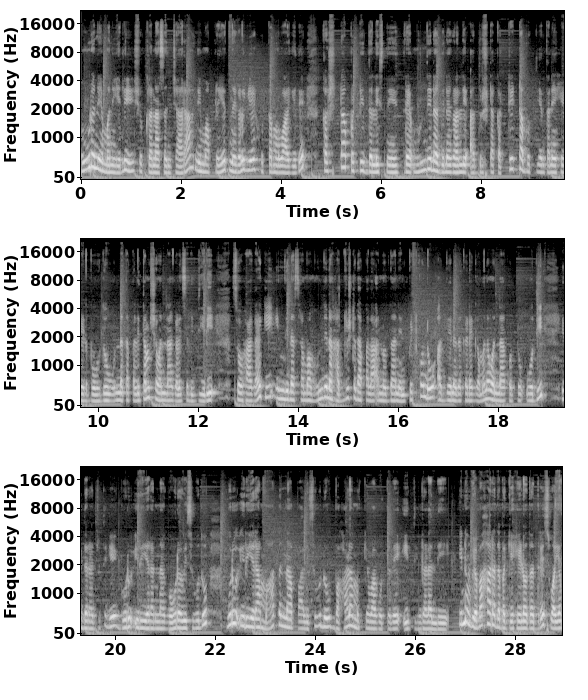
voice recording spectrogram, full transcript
ಮೂರನೇ ಮನೆಯಲ್ಲಿ ಶುಕ್ರನ ಸಂಚಾರ ನಿಮ್ಮ ಪ್ರಯತ್ನಗಳಿಗೆ ಉತ್ತಮವಾಗಿದೆ. ಕಷ್ಟಪಟ್ಟಿದ್ದಲ್ಲಿ ಸ್ನೇಹಿತರೆ, ಮುಂದಿನ ದಿನಗಳಲ್ಲಿ ಅದೃಷ್ಟ ಕಟ್ಟಿಟ್ಟ ಬುತ್ತಿ ಅಂತಲೇ ಹೇಳ್ಬೋದು. ಉನ್ನತ ಫಲಿತಾಂಶವನ್ನು ಗಳಿಸಲಿದ್ದೀರಿ. ಸೊ, ಹಾಗಾಗಿ ಇಂದಿನ ಶ್ರಮ, ಮುಂದಿನ ಅದೃಷ್ಟದ ಫಲ ಅನ್ನೋದನ್ನ ನೆನಪಿಟ್ಕೊಂಡು ಅಧ್ಯಯನದ ಕಡೆ ಗಮನವನ್ನು ಕೊಟ್ಟು ಓದಿ, ಇದರ ಜೊತೆಗೆ ಗುರು ಹಿರಿಯರನ್ನು ಗೌರವಿಸುವುದು, ಗುರು ಹಿರಿಯರ ಮಾತನ್ನು ಪಾಲಿಸುವುದು ಬಹಳ ಮುಖ್ಯವಾಗುತ್ತದೆ ಈ ತಿಂಗಳಲ್ಲಿ. ಇನ್ನು ವ್ಯವಹಾರದ ಬಗ್ಗೆ ಹೇಳೋದಾದರೆ, ಸ್ವಯಂ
